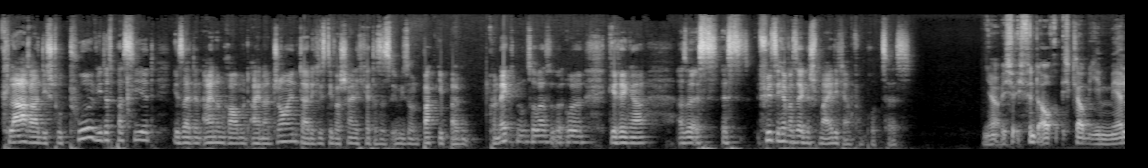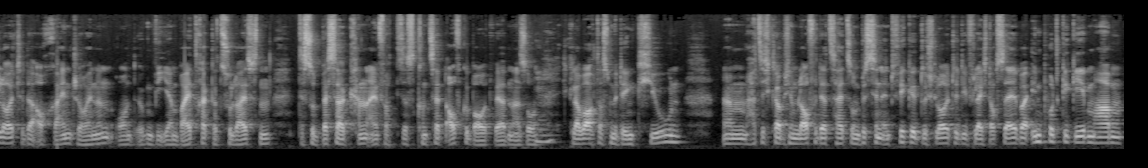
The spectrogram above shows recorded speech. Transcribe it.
klarer die Struktur, wie das passiert. Ihr seid in einem Raum mit einer Joint. Dadurch ist die Wahrscheinlichkeit, dass es irgendwie so einen Bug gibt beim Connecten und sowas äh, geringer. Also es, es fühlt sich einfach sehr geschmeidig an vom Prozess. Ja, ich, ich finde auch, ich glaube, je mehr Leute da auch reinjoinen und irgendwie ihren Beitrag dazu leisten, desto besser kann einfach dieses Konzept aufgebaut werden. Also mhm. ich glaube auch, dass mit den Queuen ähm, hat sich, glaube ich, im Laufe der Zeit so ein bisschen entwickelt durch Leute, die vielleicht auch selber Input gegeben haben,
